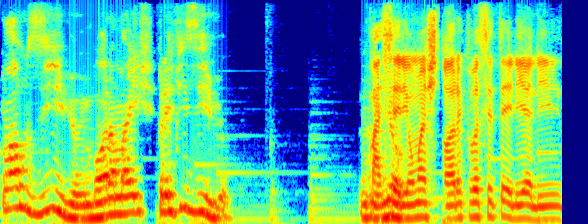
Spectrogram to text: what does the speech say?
plausível, embora mais previsível. Mas seria uma história que você teria ali.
